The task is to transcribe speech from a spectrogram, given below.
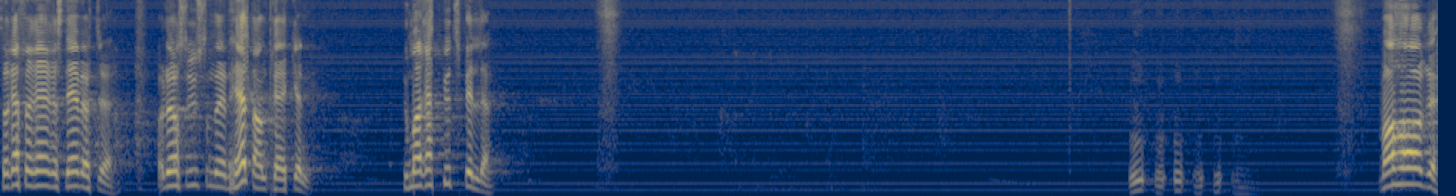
så refereres det, vet du. Og det høres ut som det er en helt annen preken. Du må ha rett gudsbilde. Mm, mm, mm, Hva har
